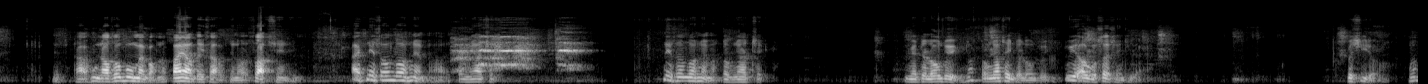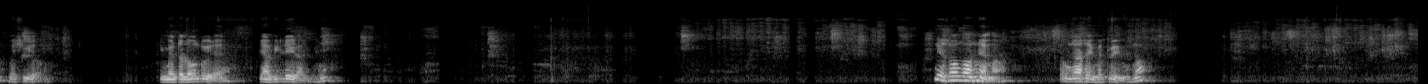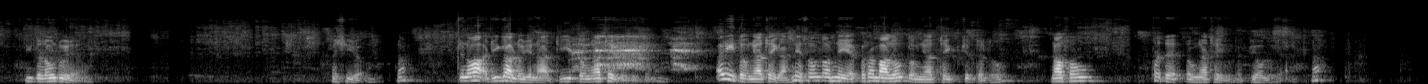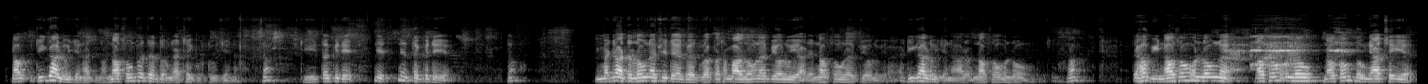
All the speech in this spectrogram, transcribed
ဒါအခုနောက်ဆုံးပို့မဲ့ကောင်နော်ပန်းရောက်ကိစ္စကိုကျွန်တော်စရှင်းနေပြီအဲ့နှစ်ဆုံးသောနှစ်မှာတုံညာချက်နှစ်ဆုံးသောနှစ်မှာတုံညာချက်ဒီမှာတစ်လုံးတွေ့ပြီနော်တုံညာချက်တစ်လုံးတွေ့သူ့ရဲ့အောက်ကိုဆက်ဆင်းကြည့်လိုက်မရှိတော့ဘူးနော်မရှိတော့ဘူးဒီမှာတစ်လုံးတွေ့တယ်ပြန်ပြီးလေ့လိုက်မယ်နော် နှစ်ဆုံးသောနှစ်မှာတုံညာထိတ်မတွေ့ဘူးနော်ဒီတစ်လုံးတွေ့တယ်မရှိတော့ဘူးနော်ကျွန်တော်ကအဓိကလိုချင်တာဒီတုံညာထိတ်ကိုလိုချင်တယ်အဲ့ဒီတုံညာထိတ်ကနှစ်ဆုံးသောနှစ်ရဲ့ပထမဆုံးတုံညာထိတ်ဖြစ်တယ်လို့နောက်ဆုံးထွက်တဲ့တုံညာထိတ်ကိုလည်းပြောလို့ရတယ်နော်နောက်အဓိကလိုချင်တာကျွန်တော်နောက်ဆုံးထွက်တဲ့တုံညာထိတ်ကိုလိုချင်တာနော်ဒီတက်ကတဲ့နှစ်နှစ်တက်ကတဲ့ရဲ့နော် ဒီမှာကျတော့တစ်လုံးနဲ့ဖြစ်တဲ့အတွက်သူကပထမဆုံးလည်းပြောလို့ရတယ်နောက်ဆုံးလည်းပြောလို့ရတယ်အဓိကလိုချင်တာကတော့နောက်ဆုံးအလုံးကိုနော်ကဲဟုတ်ပြီနောက်ဆုံးအလုံးနဲ့နောက်ဆုံးအလုံးနောက်ဆုံးတုံညာထိတ်ရဲ့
